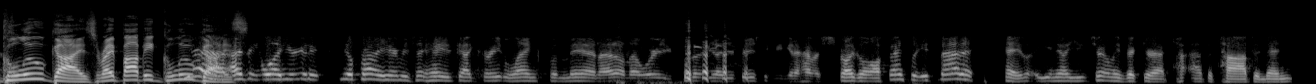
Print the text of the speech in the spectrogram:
glue guys, right, Bobby? Glue yeah, guys. I think. Well, you're gonna, you'll probably hear me say, "Hey, he's got great length," but man, I don't know where you put it. You know, you're basically gonna have a struggle offensively. It's not a. Hey, you know, you certainly Victor at at the top, and then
